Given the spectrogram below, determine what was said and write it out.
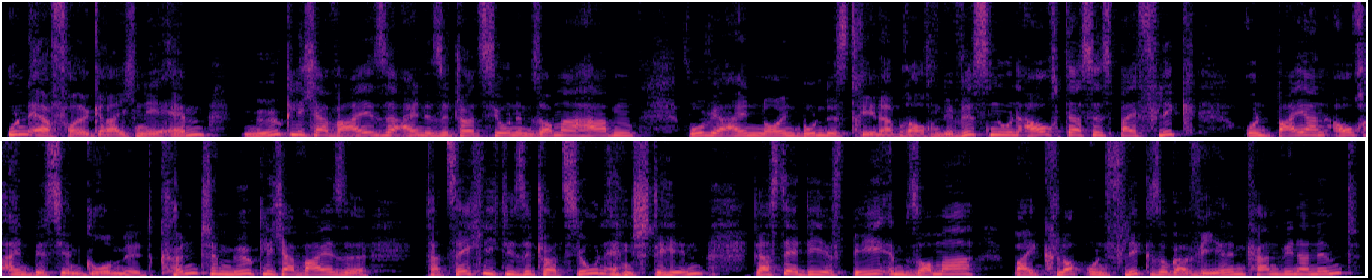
unerfolgreichen EM möglicherweise eine Situation im Sommer haben, wo wir einen neuen Bundestrainer brauchen. Wir wissen nun auch, dass es bei Flick und Bayern auch ein bisschen grummelt. Könnte möglicherweise tatsächlich die Situation entstehen, dass der DFB im Sommer bei Klopp und Flick sogar wählen kann, wen er nimmt?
